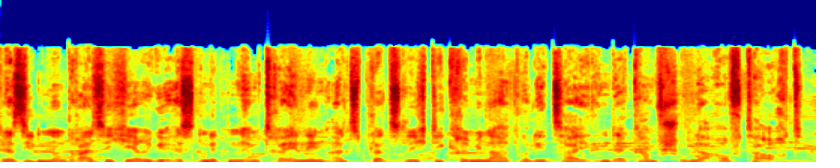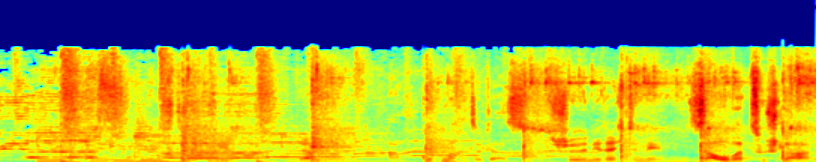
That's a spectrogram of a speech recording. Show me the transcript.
Der 37-Jährige ist mitten im Training, als plötzlich die Kriminalpolizei in der Kampfschule auftaucht. Machen Sie das. Schön die Rechte nehmen, sauber zuschlagen.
